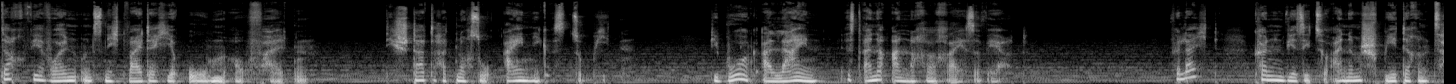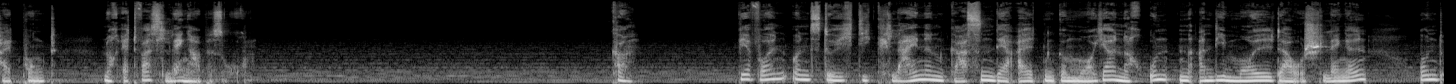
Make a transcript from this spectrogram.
Doch wir wollen uns nicht weiter hier oben aufhalten. Die Stadt hat noch so einiges zu bieten. Die Burg allein ist eine andere Reise wert. Vielleicht können wir sie zu einem späteren Zeitpunkt noch etwas länger besuchen. Komm, wir wollen uns durch die kleinen Gassen der alten Gemäuer nach unten an die Moldau schlängeln und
